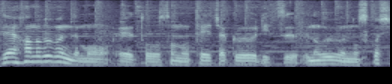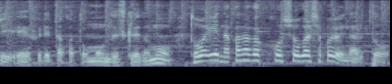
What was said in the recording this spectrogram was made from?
前半の部分でも、えーと、その定着率の部分の少し、えー、触れたかと思うんですけれどもとはいえなかなかこう障害者雇用になると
